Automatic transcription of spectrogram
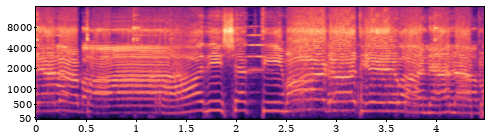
ನೆನಪ. ಆದಿಶಕ್ತಿ ಮಾಡದೇವನಪ್ಪ ನೆನಪ.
